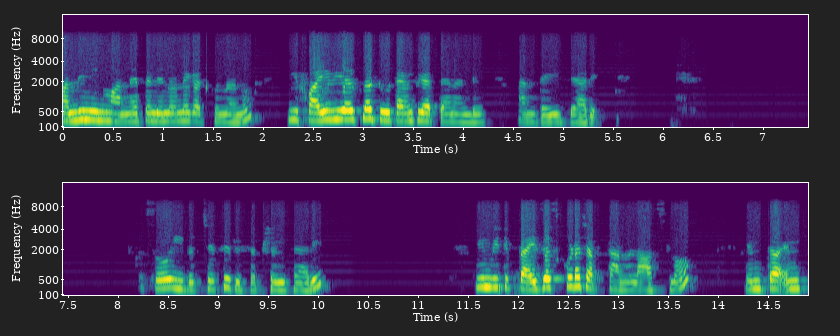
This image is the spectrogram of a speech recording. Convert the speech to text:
మళ్ళీ నేను మా అన్నయ్య పెళ్ళిలోనే కట్టుకున్నాను. ఈ ఫైవ్ ఇయర్స్లో టూ టైమ్స్ కట్టానండి. అంతే ఈ శారీ సో ఇది వచ్చేసి రిసెప్షన్ శారీ నేను వీటి ప్రైజెస్ కూడా చెప్తాను లాస్ట్లో ఎంత ఎంత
